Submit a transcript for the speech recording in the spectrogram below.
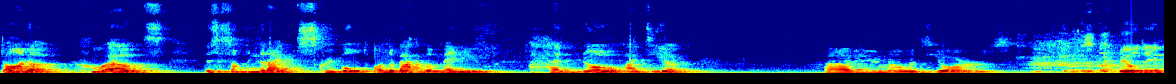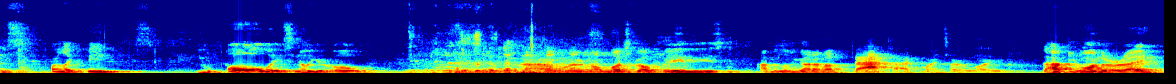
Donna, who else? This is something that I scribbled on the back of a menu. I had no idea. How do you know it's yours? Buildings are like babies. You always know your own. I don't really know much about babies. I've been living out of a backpack my entire life. The Happy Wanderer, eh?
